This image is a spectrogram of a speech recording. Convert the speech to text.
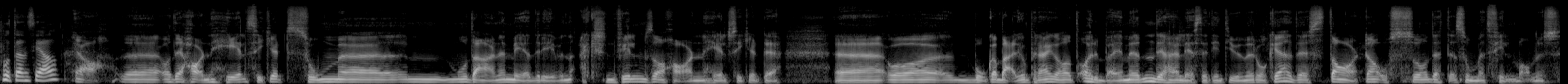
potensial? Ja, eh, og det har den helt sikkert. Som moderne, meddrivende actionfilm så har den helt sikkert det. Og boka bærer jo preg av at arbeidet med den, det har jeg lest et intervju med Råke, det starta også dette som et filmmanus.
